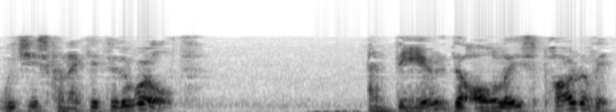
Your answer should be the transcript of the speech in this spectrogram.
which is connected to the world. And there, the Ola is part of it.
